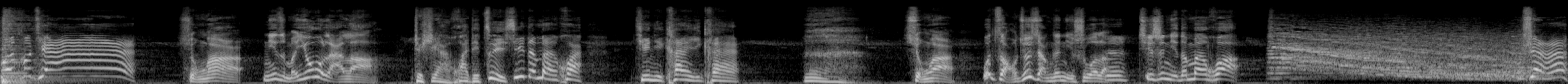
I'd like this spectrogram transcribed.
我投钱。熊二，你怎么又来了？这是俺画的最新的漫画，请你看一看。唉，熊二，我早就想跟你说了，嗯其实你的漫画啥？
